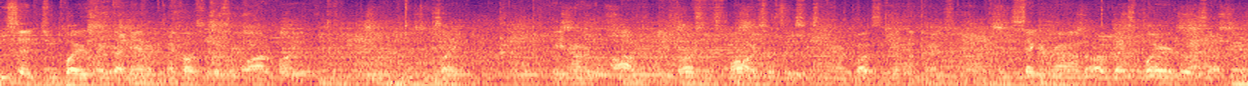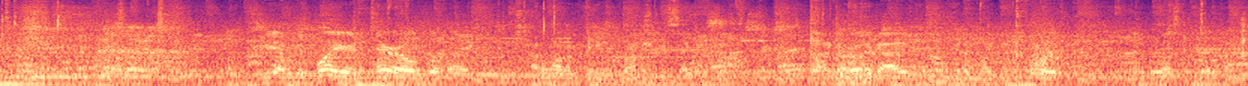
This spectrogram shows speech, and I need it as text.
we sent two players from Dynamic, and that cost us a lot of money. It's like 800 a pop. For us, it's smaller, so it's like 1600 bucks to get them there. And the second round, our best player goes up. Like, we have a good player in a tarot, but like, I don't want him getting crunched in the second round. Not like our other guy, hit him like in the fourth, and then the rest of the time.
